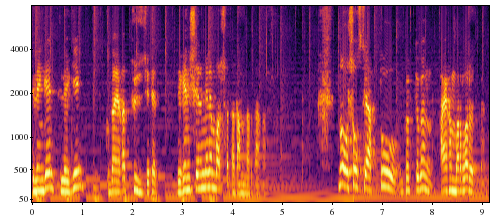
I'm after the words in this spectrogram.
тиленген тилеги кудайга түз жетет деген ишеним менен барышат адамдар дагы мына ошол сыяктуу көптөгөн пайгамбарлар өткөн.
